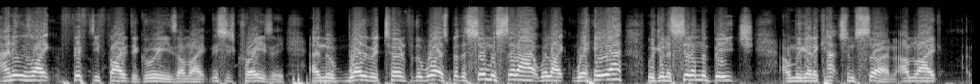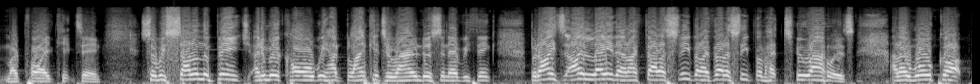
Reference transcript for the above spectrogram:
and it was like 55 degrees. I'm like, this is crazy. And the weather had turned for the worst, but the sun was still out. We're like, we're here, we're going to sit on the beach, and we're going to catch some sun. I'm like, my pride kicked in. So we sat on the beach and we were cold. We had blankets around us and everything. But I, I lay there and I fell asleep and I fell asleep for about two hours. And I woke up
